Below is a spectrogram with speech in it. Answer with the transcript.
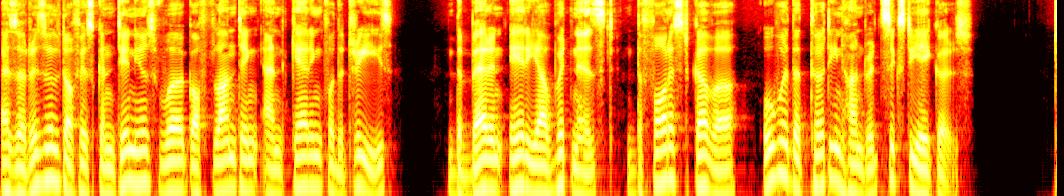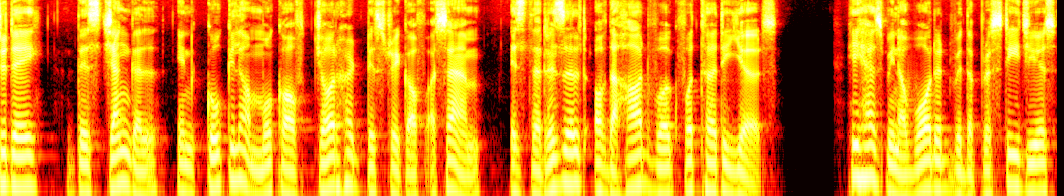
As a result of his continuous work of planting and caring for the trees, the barren area witnessed the forest cover over the 1360 acres. Today, this jungle in Kokila Mukh of Jorhat district of Assam is the result of the hard work for 30 years. He has been awarded with the prestigious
